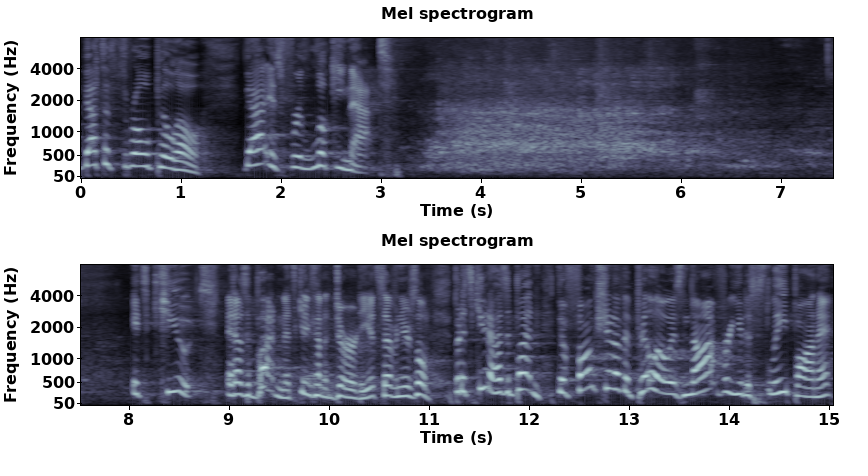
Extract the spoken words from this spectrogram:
that's a throw pillow. That is for looking at. It's cute. It has a button. It's getting kind of dirty. It's seven years old, but it's cute. It has a button. The function of the pillow is not for you to sleep on it,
